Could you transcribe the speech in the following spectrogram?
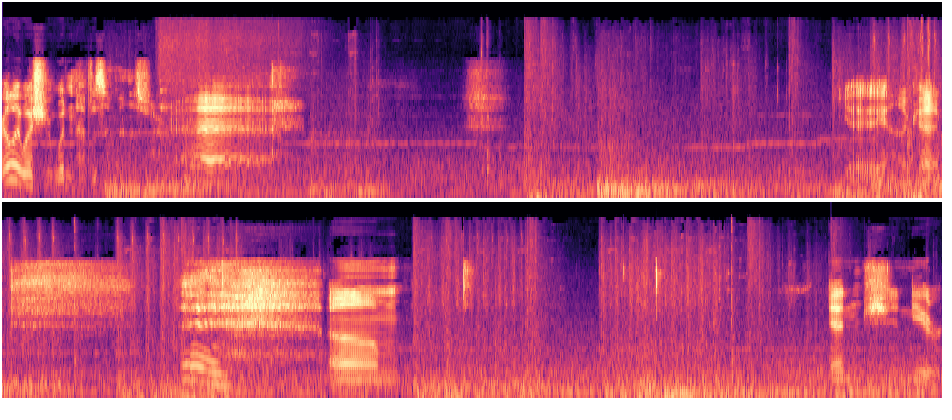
I really wish it wouldn't have to zoom in this far. Ah. Yay, okay. Eh, um. Engineer.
